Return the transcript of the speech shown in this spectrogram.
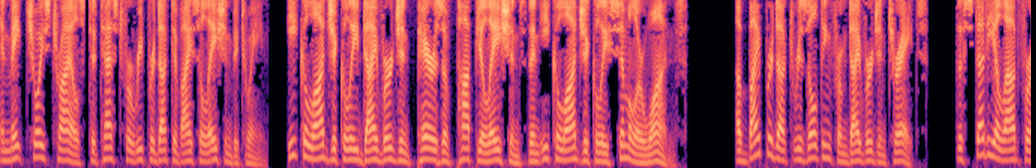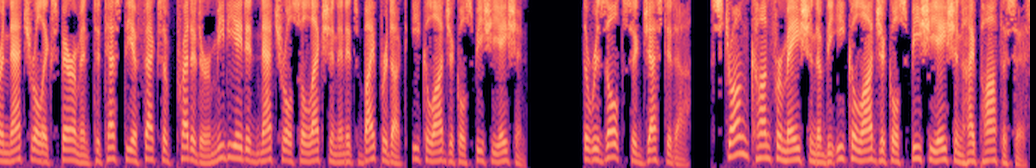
and mate choice trials to test for reproductive isolation between ecologically divergent pairs of populations than ecologically similar ones, a byproduct resulting from divergent traits. The study allowed for a natural experiment to test the effects of predator-mediated natural selection and its byproduct, ecological speciation. The results suggested a strong confirmation of the ecological speciation hypothesis,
